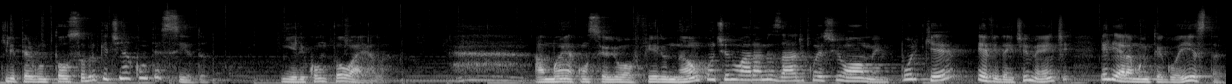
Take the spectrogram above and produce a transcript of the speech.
que lhe perguntou sobre o que tinha acontecido. E ele contou a ela. A mãe aconselhou ao filho não continuar a amizade com este homem, porque, evidentemente, ele era muito egoísta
